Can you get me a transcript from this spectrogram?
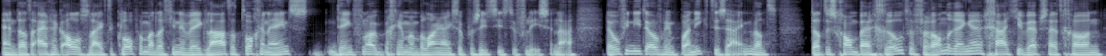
En dat eigenlijk alles lijkt te kloppen. Maar dat je een week later toch ineens denkt van... oh, ik begin mijn belangrijkste posities te verliezen. Nou, daar hoef je niet over in paniek te zijn. Want dat is gewoon bij grote veranderingen... gaat je website gewoon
